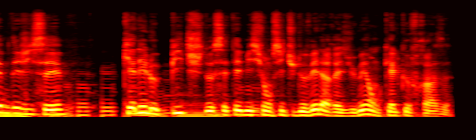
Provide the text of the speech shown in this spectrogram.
TMDJC. Quel est le pitch de cette émission si tu devais la résumer en quelques phrases?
